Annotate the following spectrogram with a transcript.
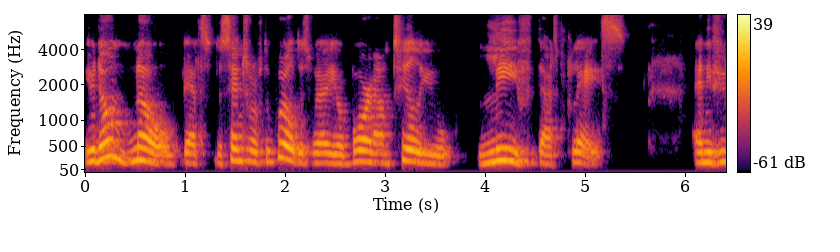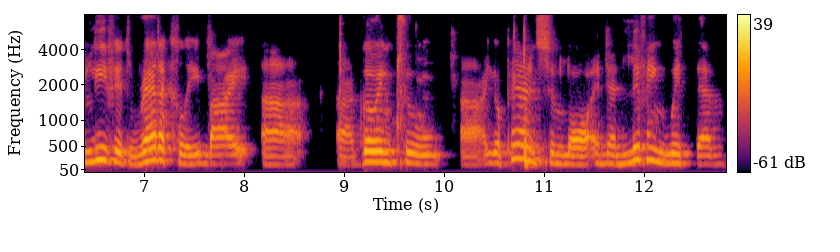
You don't know that the center of the world is where you're born until you leave that place. And if you leave it radically by uh, uh, going to uh, your parents in law and then living with them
